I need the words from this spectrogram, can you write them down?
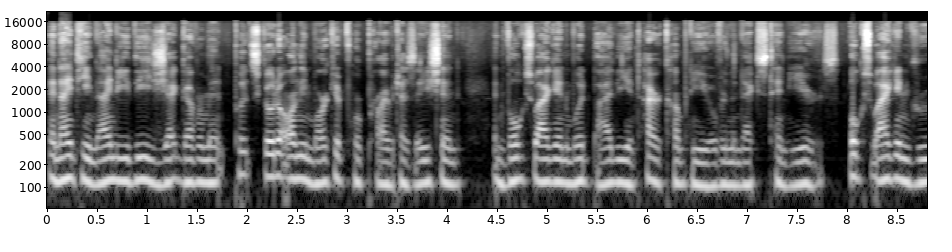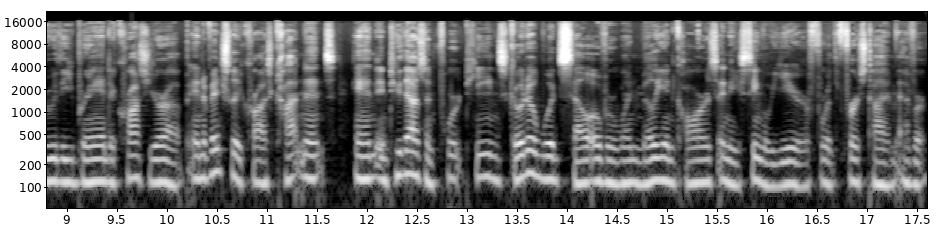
In 1990, the Czech government put Skoda on the market for privatization, and Volkswagen would buy the entire company over the next 10 years. Volkswagen grew the brand across Europe and eventually across continents, and in 2014, Skoda would sell over 1 million cars in a single year for the first time ever.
